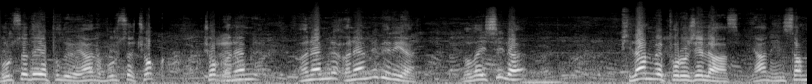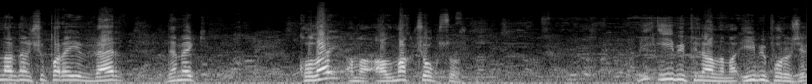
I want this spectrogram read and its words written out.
Bursa'da yapılıyor. Yani Bursa çok çok önemli önemli önemli bir yer. Dolayısıyla plan ve proje lazım. Yani insanlardan şu parayı ver demek kolay ama almak çok zor. Bir iyi bir planlama, iyi bir proje,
